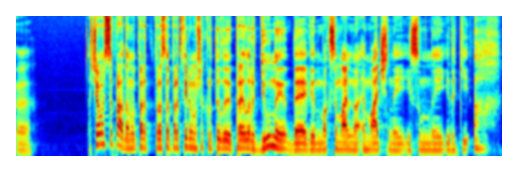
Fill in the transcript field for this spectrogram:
Е, в чомусь це правда. Ми перед, просто перед фільмом ще крутили трейлер Дюни, де він максимально емачний і сумний, і такий ах,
